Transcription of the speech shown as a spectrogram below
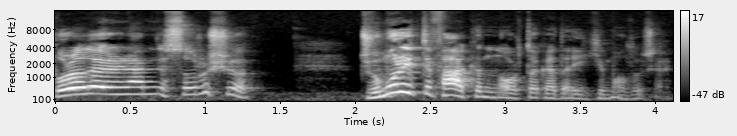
Burada önemli soru şu. Cumhur İttifakı'nın ortak adayı kim olacak?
